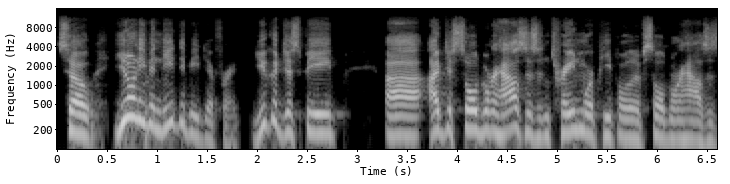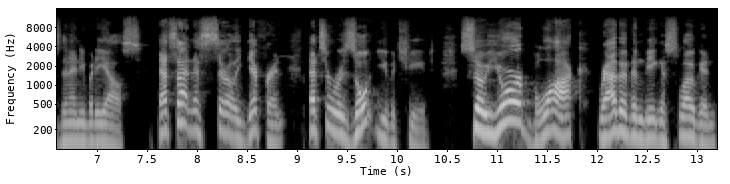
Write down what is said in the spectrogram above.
So you don't even need to be different. You could just be uh, i've just sold more houses and trained more people that have sold more houses than anybody else. That's not necessarily different. That's a result you've achieved. So your block rather than being a slogan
